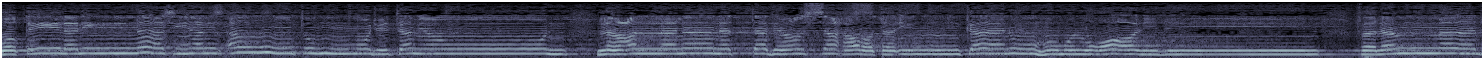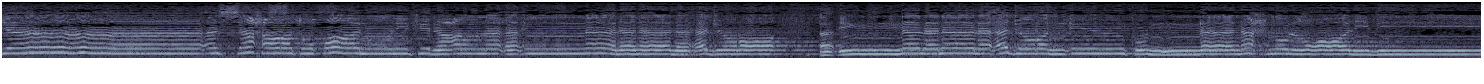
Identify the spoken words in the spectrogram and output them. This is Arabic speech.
وقيل للناس هل أنتم مجتمعون؟ لعلنا نتبع السحرة إن كانوا هم الغالبين. فلما جاء السحرة قالوا لفرعون أئنا لنا لأجرا؟ أئن لنا لأجرا إن كنا نحن الغالبين.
